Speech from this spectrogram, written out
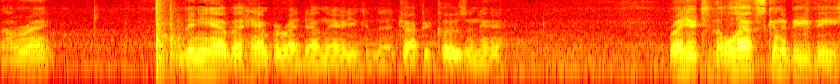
Alright. Then you have a hamper right down there. You can uh, drop your clothes in there. Right here to the left is going to be the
